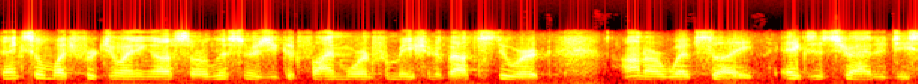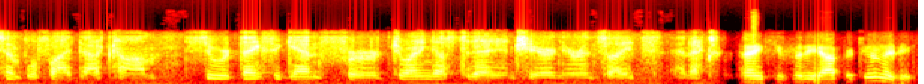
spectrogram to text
Thanks so much for joining us. Our listeners, you could find more information about Stuart on our website, exitstrategysimplified.com. Stuart, thanks again for joining us today and sharing your insights and expertise. Thank you for the opportunity.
